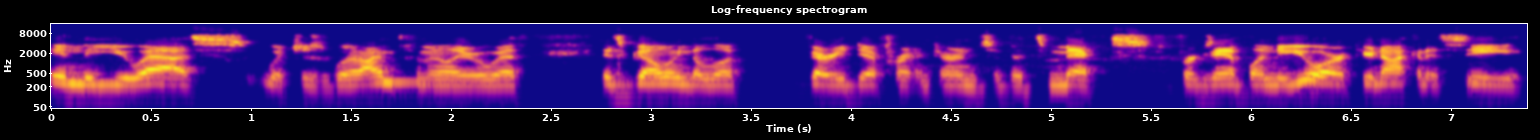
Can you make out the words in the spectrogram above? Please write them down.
in the U.S., which is what I'm familiar with, is going to look very different in terms of its mix. For example, in New York, you're not going to see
